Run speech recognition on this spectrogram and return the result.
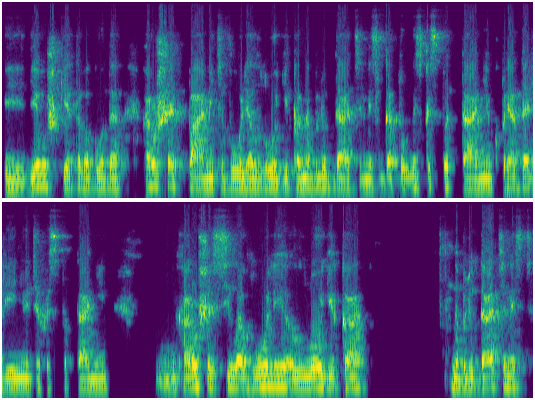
И девушки этого года, хорошая память, воля, логика, наблюдательность, готовность к испытаниям, к преодолению этих испытаний, хорошая сила воли, логика, наблюдательность,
